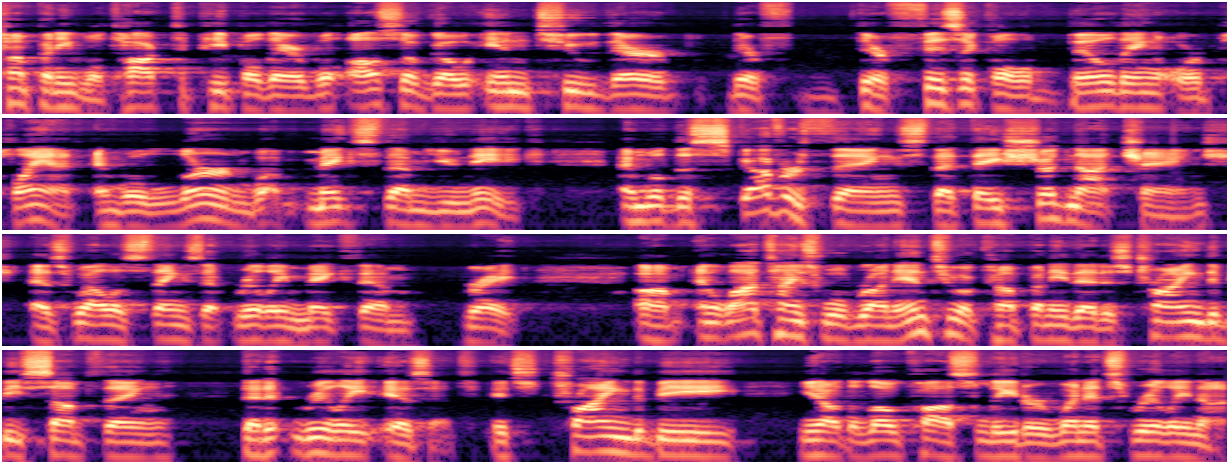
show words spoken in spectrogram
company, we'll talk to people there. We'll also go into their their their physical building or plant, and we'll learn what makes them unique and we'll discover things that they should not change, as well as things that really make them great. Um, and a lot of times we'll run into a company that is trying to be something that it really isn't. It's trying to be, you know, the low cost leader when it's really not,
